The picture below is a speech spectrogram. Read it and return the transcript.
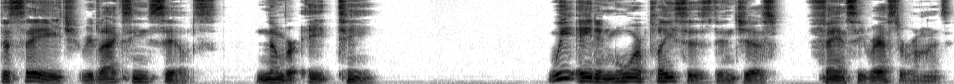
The Sage Relaxing Sips, number 18. We ate in more places than just fancy restaurants.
